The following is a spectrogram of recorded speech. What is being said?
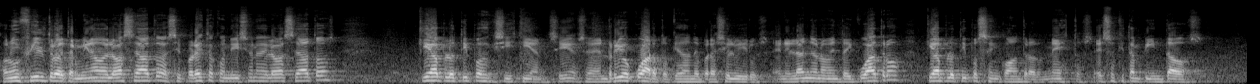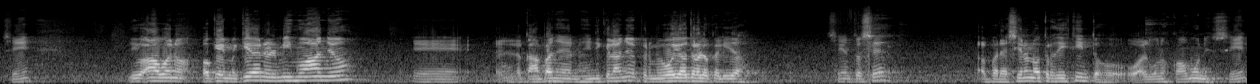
con un filtro determinado de la base de datos, es decir, para estas condiciones de la base de datos, qué haplotipos existían. ¿sí? O sea, en Río Cuarto, que es donde apareció el virus, en el año 94, qué haplotipos se encontraron, estos, esos que están pintados. ¿sí? Digo, ah, bueno, ok, me quedo en el mismo año, eh, la campaña nos indica el año, pero me voy a otra localidad. ¿sí? Entonces, aparecieron otros distintos o, algunos comunes, ¿sí?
